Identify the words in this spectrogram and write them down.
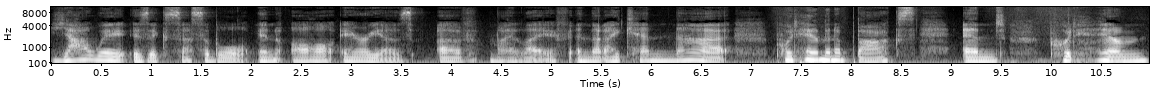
Yahweh is accessible in all areas of my life and that I cannot put him in a box and put him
